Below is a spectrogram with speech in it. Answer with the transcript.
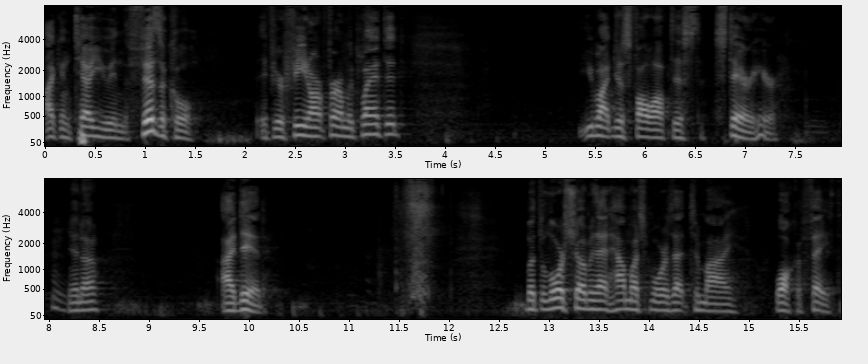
I can tell you in the physical, if your feet aren't firmly planted, you might just fall off this stair here. You know? I did. But the Lord showed me that. How much more is that to my walk of faith?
